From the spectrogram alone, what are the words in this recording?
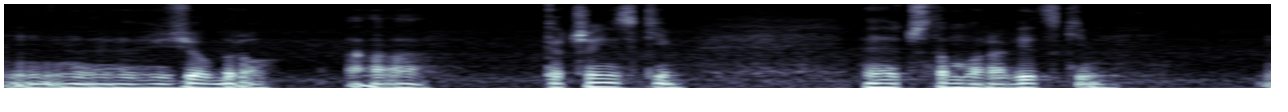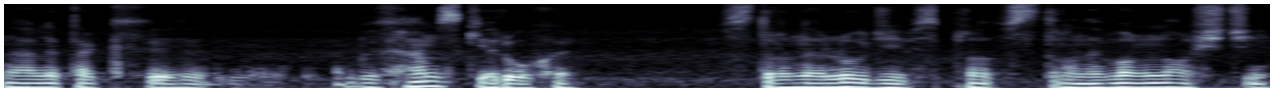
mm, Ziobro a Kaczyńskim, e, czy tam Morawieckim. No ale tak e, jakby chamskie ruchy w stronę ludzi, w, w stronę wolności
